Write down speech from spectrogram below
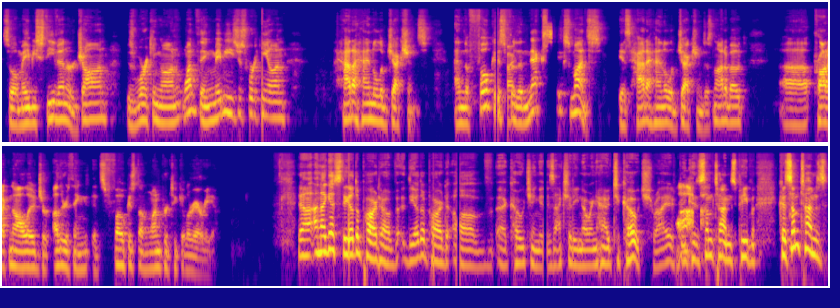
So maybe Stephen or John is working on one thing, maybe he's just working on how to handle objections. And the focus for the next six months is how to handle objections. It's not about uh, product knowledge or other things. It's focused on one particular area. Yeah, and I guess the other part of the other part of uh, coaching is actually knowing how to coach, right? Ah. Because sometimes people, because sometimes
